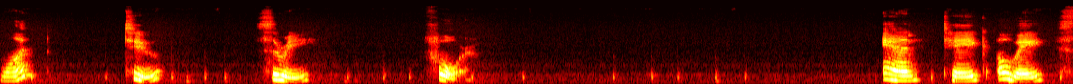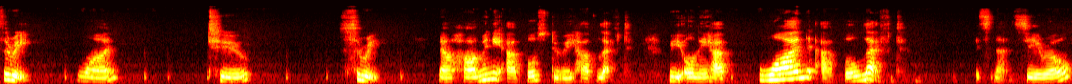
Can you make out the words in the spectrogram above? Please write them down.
One, two, three, four. And take away 3. One, two, three. Now how many apples do we have left? We only have one apple left. It's not zero.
